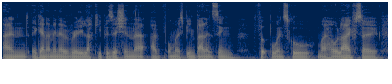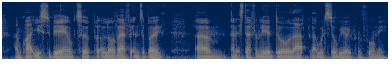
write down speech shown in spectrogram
and again, I'm in a really lucky position that I've almost been balancing football and school my whole life, so I'm quite used to being able to put a lot of effort into both. Um, and it's definitely a door that, that would still be open for me.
